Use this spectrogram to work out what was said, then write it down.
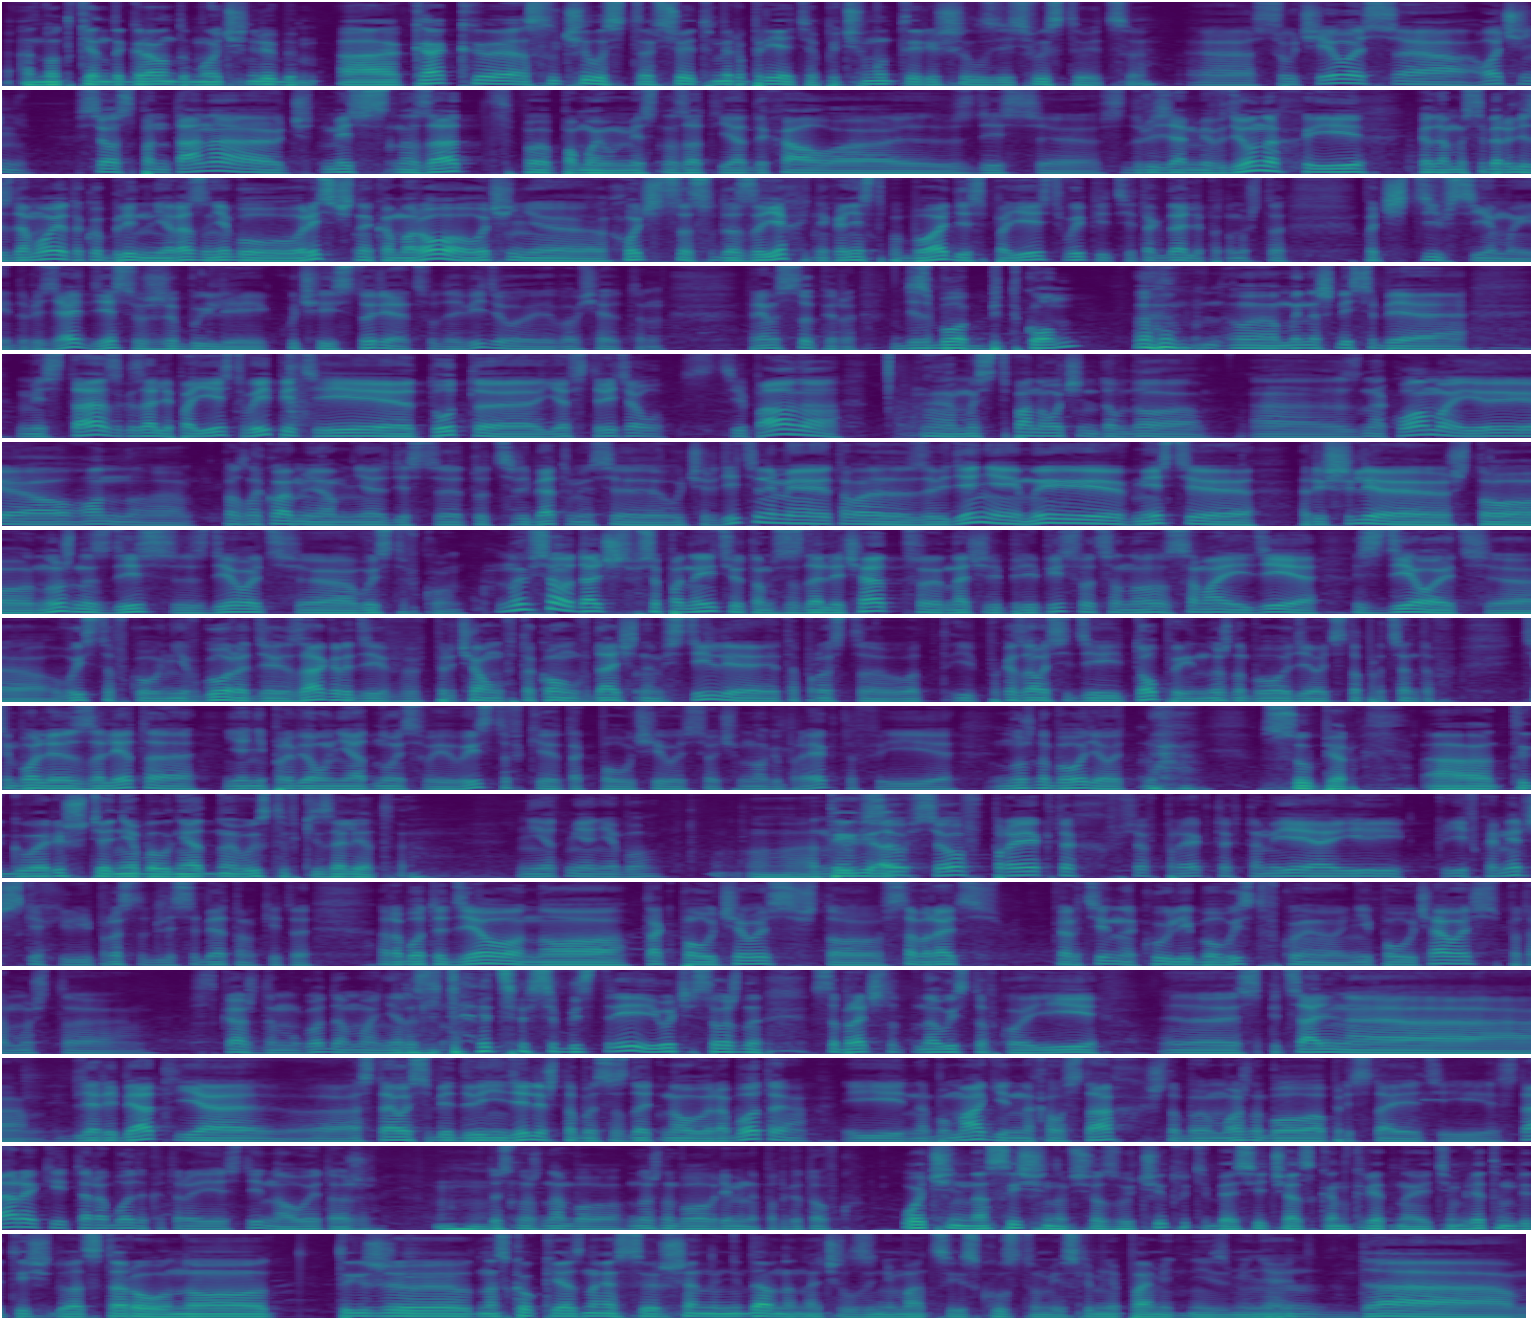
А нотки андеграунда мы очень любим. А как э, случилось это все это мероприятие? Почему ты решил здесь выставиться? Э, случилось э, очень все спонтанно. Чуть месяц назад, по-моему, месяц назад я отдыхал э, здесь э, с друзьями в Дюнах, и когда мы собирались домой, я такой, блин, ни разу не был в Ресечной Комарова, очень э, хочется сюда заехать, наконец-то побывать здесь, поесть, выпить и так далее, потому что почти все мои друзья здесь уже были, и куча историй отсюда видео, и вообще там прям супер. Здесь было битком, мы нашли себе места, заказали поесть, выпить, и тут я встретил Степана. Мы с Степаном очень давно Э, знакомый, и он э, познакомил меня здесь э, тут с ребятами, с учредителями этого заведения, и мы вместе решили, что нужно здесь сделать выставку. Ну и все, дальше все по наитию, там создали чат, начали переписываться, но сама идея сделать выставку не в городе, а за городе, причем в таком вдачном стиле, это просто вот и показалась идеей топ, и нужно было делать сто процентов. Тем более за лето я не провел ни одной своей выставки, так получилось очень много проектов, и нужно было делать делать. Супер. А ты говоришь, у тебя не было ни одной выставки за лето? Нет, меня не было. А ты... все, все в проектах, все в проектах. Там я и, и в коммерческих, и просто для себя там какие-то работы делал, но так получилось, что собрать картину, какую-либо выставку не получалось, потому что с каждым годом они разлетаются все быстрее, и очень сложно собрать что-то на выставку. И э, специально для ребят я э, оставил себе две недели, чтобы создать новые работы и на бумаге, и на холстах, чтобы можно было представить и старые какие-то работы, которые есть, и новые тоже. Угу. То есть нужно было, нужно было время на подготовку. Очень насыщенно все звучит у тебя сейчас конкретно этим летом 2022, но ты же, насколько я знаю, совершенно недавно начал заниматься искусством, если мне память не изменяет. Да,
